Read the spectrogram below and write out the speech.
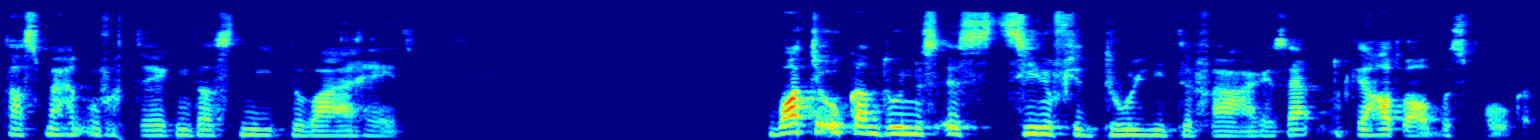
dat is maar een overtuiging, dat is niet de waarheid. Wat je ook kan doen is, is zien of je doel niet te vaag is. Hè? Dat hadden we al besproken.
